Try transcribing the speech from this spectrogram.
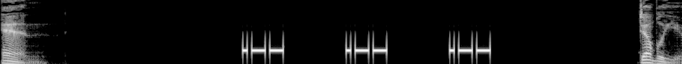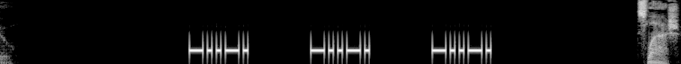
N. W. Slash.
